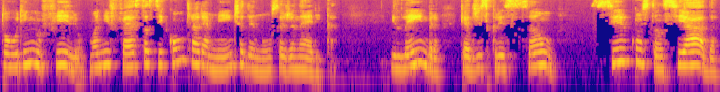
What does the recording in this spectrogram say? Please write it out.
Tourinho Filho manifesta-se contrariamente à denúncia genérica e lembra que a descrição circunstanciada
